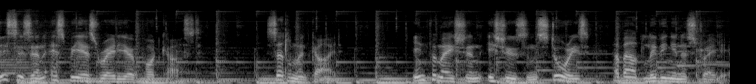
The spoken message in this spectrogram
This is an SBS radio podcast. Settlement Guide. Information, issues, and stories about living in Australia.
